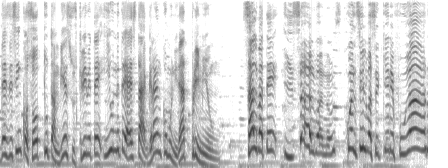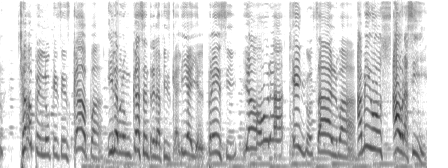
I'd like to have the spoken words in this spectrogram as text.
Desde 5SO tú también suscríbete y únete a esta gran comunidad premium. Sálvate y sálvanos. Juan Silva se quiere fugar. Chape lo que se escapa. Y la broncaza entre la fiscalía y el presi. Y ahora, ¿quién nos salva? Amigos, ahora sí,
